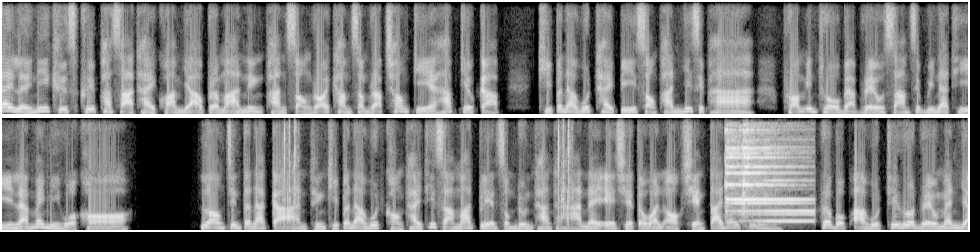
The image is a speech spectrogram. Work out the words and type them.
ด้เลยนี่คือสคริปต์ภาษาไทยความยาวประมาณ 1,200 คำสำหรับช่องเกียร์ฮับเกี่ยวกับขีปนาวุธไทยปี 2025 พร้อมอินโทรแบบเร็ว 30 วินาทีและไม่มีหัวข้อ ลองจินตนาการถึงขีปนาวุธของไทยที่สามารถเปลี่ยนสมดุลทางทหารในเอเชียตะวันออกเฉียงใต้ได้จริง ระบบอาวุธที่รวดเร็วแม่นย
